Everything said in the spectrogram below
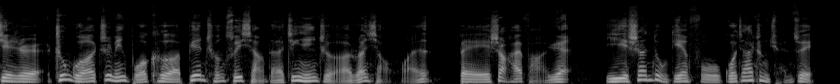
近日，中国知名博客“编程随想”的经营者阮小环被上海法院以煽动颠覆国家政权罪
